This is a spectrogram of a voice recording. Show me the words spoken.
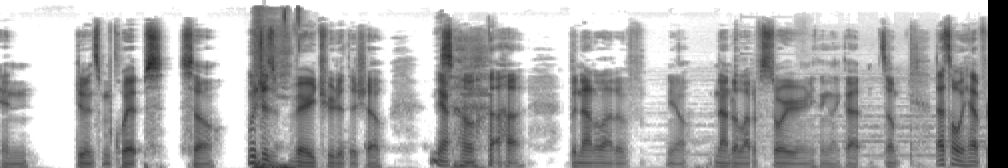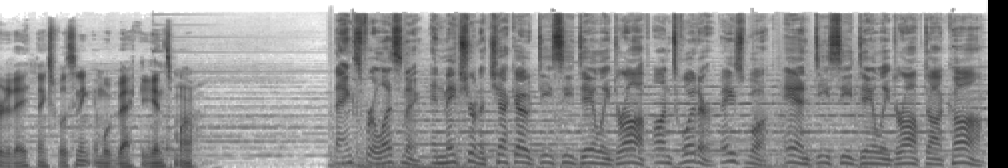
and doing some quips. So, which is very true to the show. Yeah. So, uh, but not a lot of you know not a lot of story or anything like that. So that's all we have for today. Thanks for listening, and we'll be back again tomorrow. Thanks for listening, and make sure to check out DC Daily Drop on Twitter, Facebook, and DCDailyDrop.com.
